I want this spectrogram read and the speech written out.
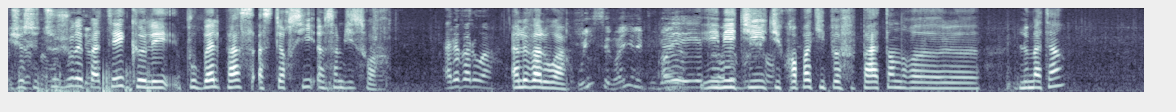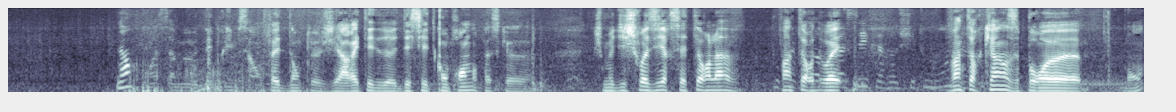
Je suis toujours épatée que les poubelles passent à cette heure-ci un samedi soir. À Levallois. À Levallois. Oui, c'est vrai, il y a les poubelles. il y a Et toujours mais tu, tu crois pas qu'ils peuvent pas attendre euh, le matin? Non? Moi, ça me déprime ça en fait, donc euh, j'ai arrêté de- d'essayer de comprendre parce que je me dis choisir cette heure-là, 20h, ouais, 20h15 pour. euh, bon.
